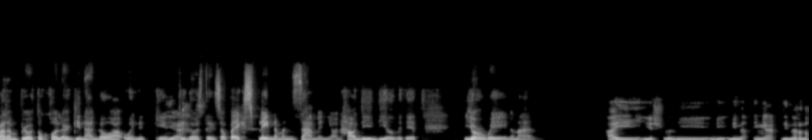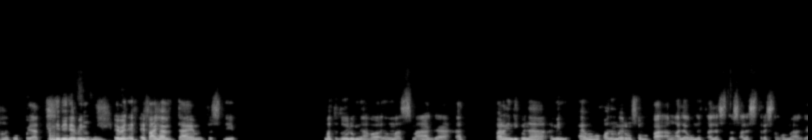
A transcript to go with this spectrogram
parang protocol or ginagawa when it came to Yes. those things. So, pa-explain naman sa amin yon How do you deal with it your way naman? I usually, hindi, hindi na, yun nga, hindi na rin ako nagpupuyat. hindi na rin, even if, if I have time to sleep, matutulog na ako ng mas maaga at parang hindi ko na, I mean, ewan ko kung anong merong sumpa ang alauna at alas dos, alas tres ng umaga.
